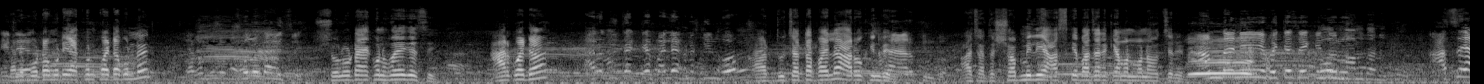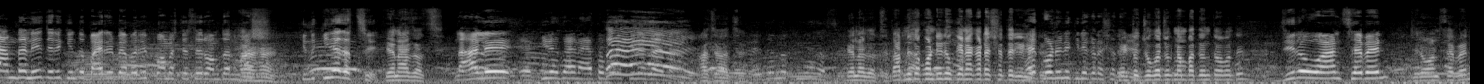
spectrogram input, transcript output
এটা তাহলে মোটামুটি এখন কয়টা বললেন? এখন ষোলোটা হয়েছে। ষোলোটা এখন হয়ে গেছে। আর কয়টা? আর দু চারটা পাইলে আরও কিনবেন হ্যাঁ, আচ্ছা তো সব মিলিয়ে আজকে বাজারে কেমন মনে হচ্ছে আমদানি হইতেছে কিন্তু আছে আমদানি যেটা কিন্তু বাইরের ব্যাপারে কম আসতেছে রমজান হ্যাঁ, মাস। হ্যাঁ। কিন্তু কিনা যাচ্ছে। কেনা যাচ্ছে। কিনা যায় না এত কিনা যায় না। আচ্ছা আচ্ছা। কেনা যাচ্ছে। আপনি তো কন্টিনিউ কেনাকাটার সাথে রিলেটেড হ্যাঁ কন্টিনিউ কেনাকাটার সাথে একটু যোগাযোগ নাম্বার দেন তো আমাদের। 017 017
